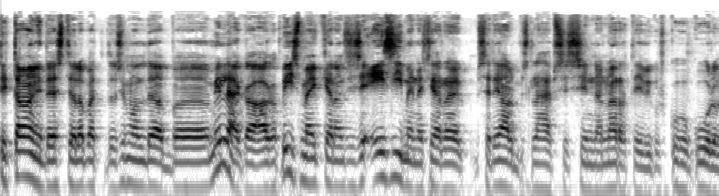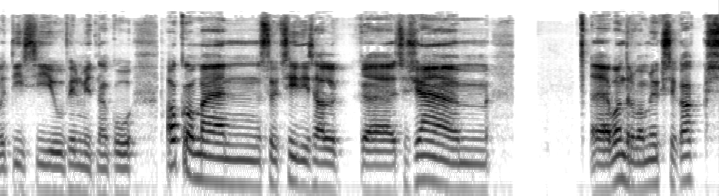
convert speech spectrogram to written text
Titaanidest ja lõpetades jumal teab äh, millega, aga Peacemaker on siis esimene seriaal, mis läheb siis sinna narratiivi, kus, kuhu kuuluvad DCU filmid nagu Aquaman, Suitsiidisalk, Shazam, Wonder Woman üks ja kaks,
